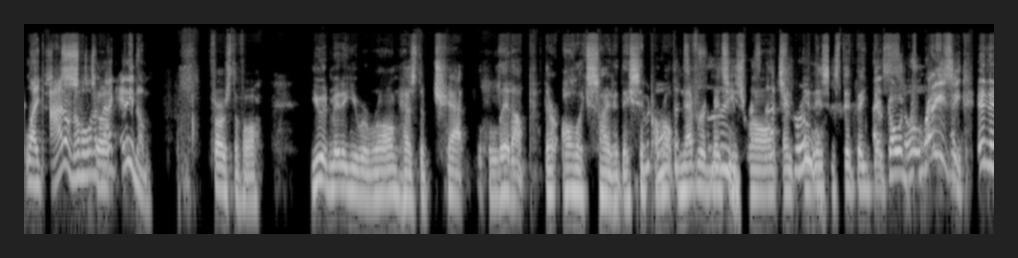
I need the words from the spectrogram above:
Like, I don't know if I want to So- back any of them. First of all, you admitting you were wrong has the chat lit up. They're all excited. They said Dude, all Perrault the never admits time. he's That's wrong. and, and this is that they, they're That's going so crazy in the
